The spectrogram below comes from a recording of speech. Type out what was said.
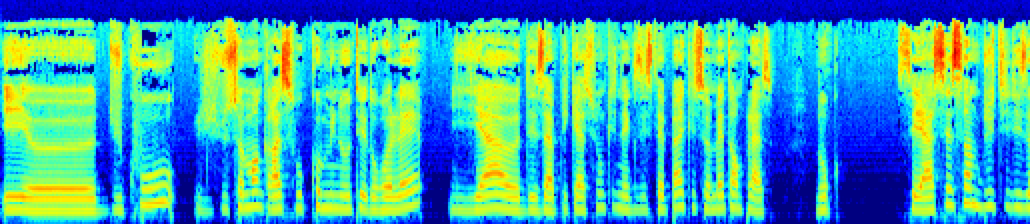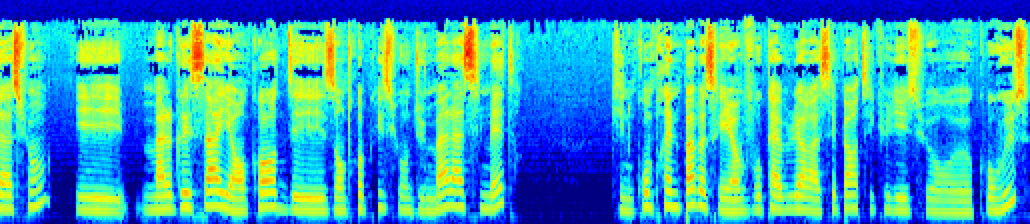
Et euh, du coup, justement, grâce aux communautés de relais, il y a euh, des applications qui n'existaient pas qui se mettent en place. Donc, c'est assez simple d'utilisation et malgré ça, il y a encore des entreprises qui ont du mal à s'y mettre, qui ne comprennent pas parce qu'il y a un vocabulaire assez particulier sur euh, Chorus.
